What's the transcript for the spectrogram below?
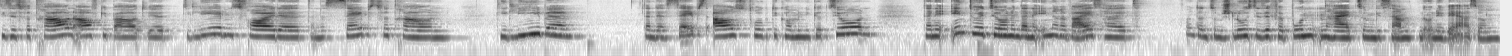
dieses Vertrauen aufgebaut wird, die Lebensfreude, dann das Selbstvertrauen, die Liebe, dann der Selbstausdruck, die Kommunikation, deine Intuition und deine innere Weisheit und dann zum Schluss diese Verbundenheit zum gesamten Universum.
